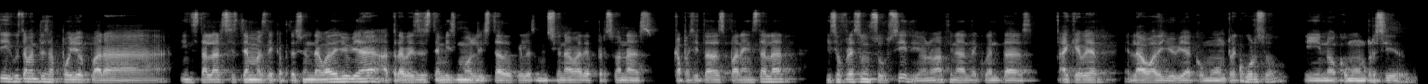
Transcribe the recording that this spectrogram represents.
Sí, justamente es apoyo para instalar sistemas de captación de agua de lluvia a través de este mismo listado que les mencionaba de personas capacitadas para instalar y se ofrece un subsidio, ¿no? A final de cuentas, hay que ver el agua de lluvia como un recurso y no como un residuo.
